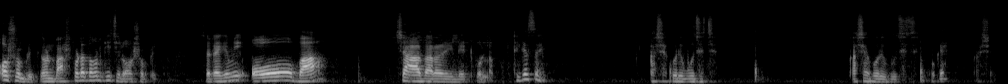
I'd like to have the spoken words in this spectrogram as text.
অসম্পৃক্ত, কারণ বাষ্পটা তখন কি ছিল? অসম্পৃক্ত। সেটাকে আমি অ বা চা দ্বারা রিলেট করলাম, ঠিক আছে? আশা করি বুঝেছেন। আশা করি বুঝেছেন ওকে আসেন।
